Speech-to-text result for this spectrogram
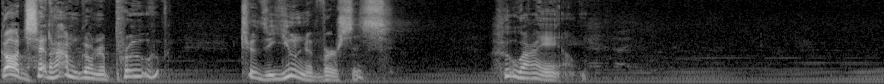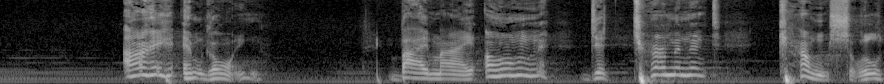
God said, I'm going to prove to the universes who I am. I am going by my own determinate counsel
